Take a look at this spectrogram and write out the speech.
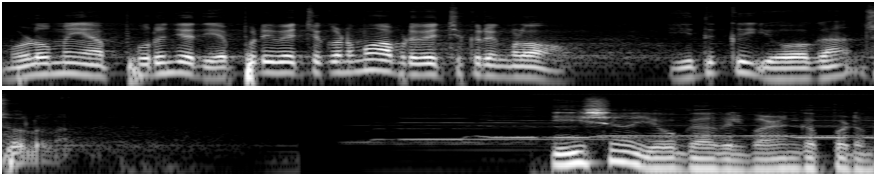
முழுமையாக புரிஞ்சு அது எப்படி வச்சுக்கணுமோ அப்படி வச்சுக்கிறீங்களோ? இதுக்கு யோகான்னு சொல்லலாம் ஈஷா யோகாவில் வழங்கப்படும்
